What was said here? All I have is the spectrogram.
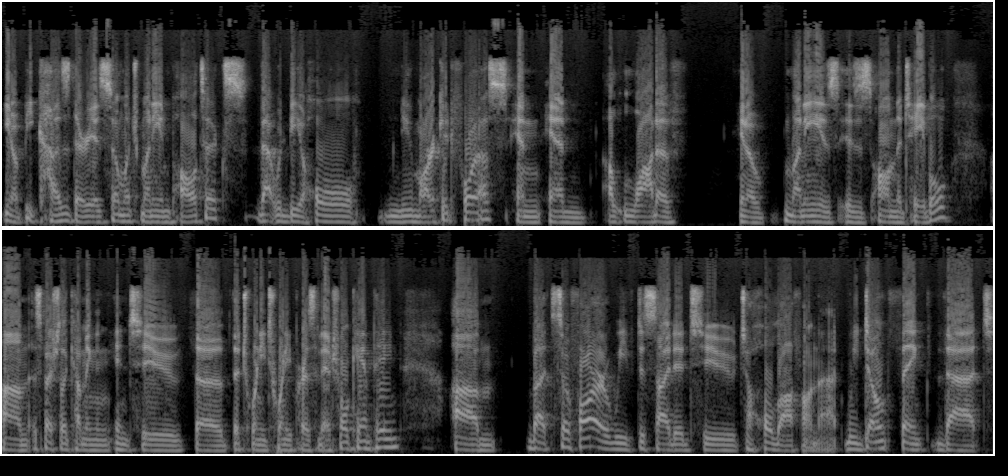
you know, because there is so much money in politics, that would be a whole new market for us, and and a lot of you know money is is on the table, um, especially coming into the the 2020 presidential campaign. Um, but so far, we've decided to to hold off on that. We don't think that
